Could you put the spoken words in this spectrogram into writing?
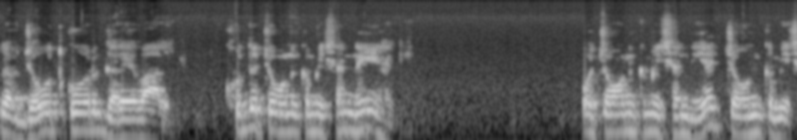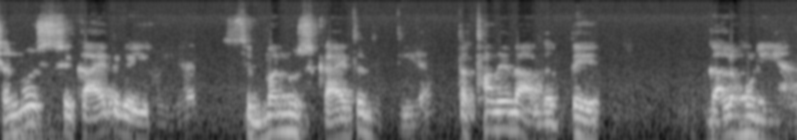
ਲਵਜੋਤ ਕੌਰ ਗਰੇਵਾਲ ਖੁਦ ਚੋਣ ਕਮਿਸ਼ਨ ਨਹੀਂ ਹੈਗੀ। ਉਹ ਚੋਣ ਕਮਿਸ਼ਨ ਨਹੀਂ ਹੈ, ਚੋਣ ਕਮਿਸ਼ਨ ਨੂੰ ਸ਼ਿਕਾਇਤ ਗਈ ਹੋਈ ਹੈ ਸਿੱਬਲ ਨੂੰ ਸ਼ਿਕਾਇਤ ਦਿੱਤੀ ਹੈ, ਤੱਥਾਂ ਦੇ ਆਧਾਰ ਦੇ ਉੱਤੇ ਗੱਲ ਹੋਣੀ ਹੈ।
